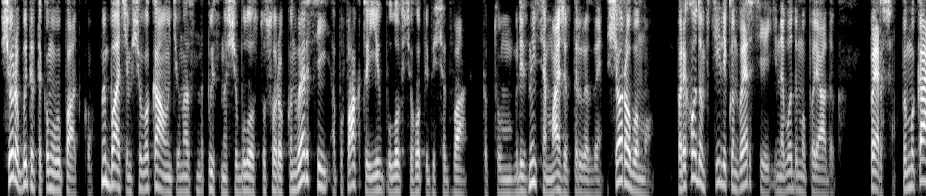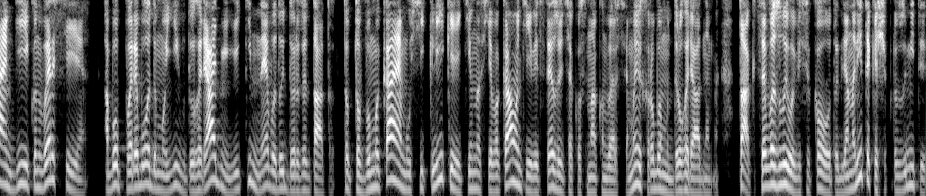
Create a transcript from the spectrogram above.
Що робити в такому випадку? Ми бачимо, що в аккаунті у нас написано, що було 140 конверсій, а по факту їх було всього 52. Тобто різниця майже в три рази. Що робимо? Переходимо в цілі конверсії і наводимо порядок. Перше, вимикаємо дії конверсії або переводимо їх в другорядні, які не ведуть до результату. Тобто вимикаємо усі кліки, які у нас є в аккаунті, і відстежується як основна конверсія. Ми їх робимо другорядними. Так, це важливо відслідковувати для аналітики, щоб розуміти,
